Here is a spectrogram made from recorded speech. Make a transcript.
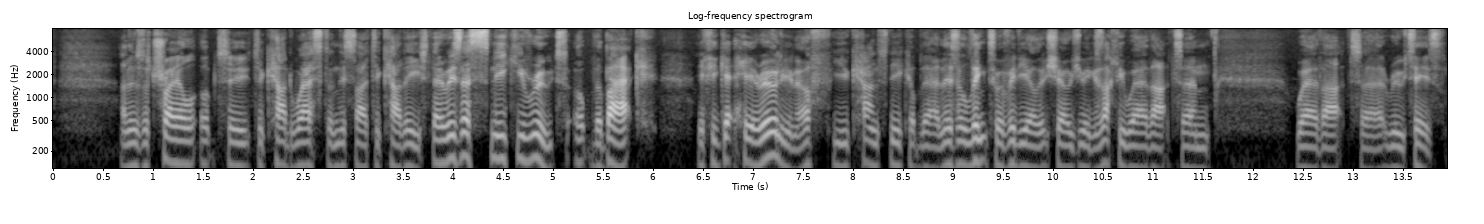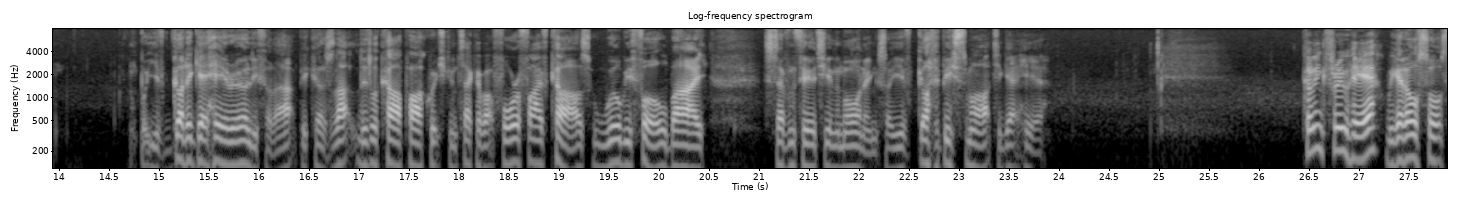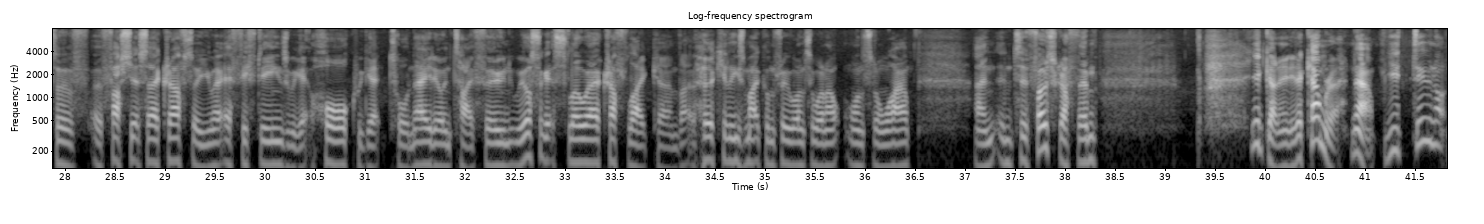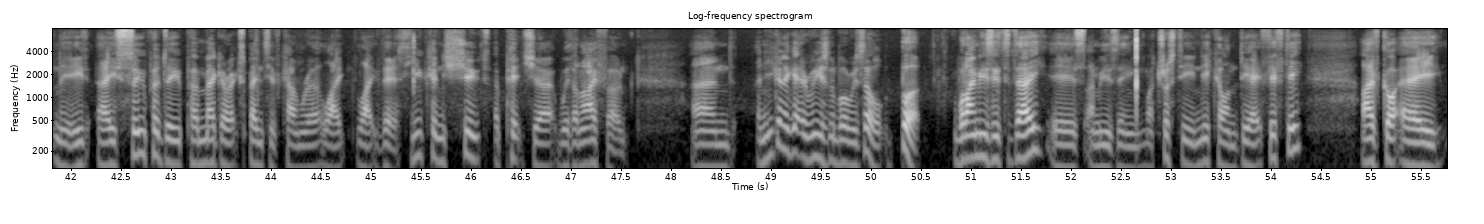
and there's a trail up to, to Cad West and this side to Cad East. There is a sneaky route up the back. If you get here early enough, you can sneak up there. And there's a link to a video that shows you exactly where that, um, where that uh, route is. But you've got to get here early for that because that little car park, which can take about four or five cars, will be full by 7.30 in the morning. So you've got to be smart to get here. Coming through here, we get all sorts of, of fast jets aircraft. So you get F-15s, we get Hawk, we get Tornado and Typhoon. We also get slow aircraft like um, Hercules might come through once in a, once in a while. And, and to photograph them, you're going to need a camera. Now, you do not need a super duper mega expensive camera like, like this. You can shoot a picture with an iPhone and, and you're going to get a reasonable result. But what I'm using today is I'm using my trusty Nikon D850. I've got a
